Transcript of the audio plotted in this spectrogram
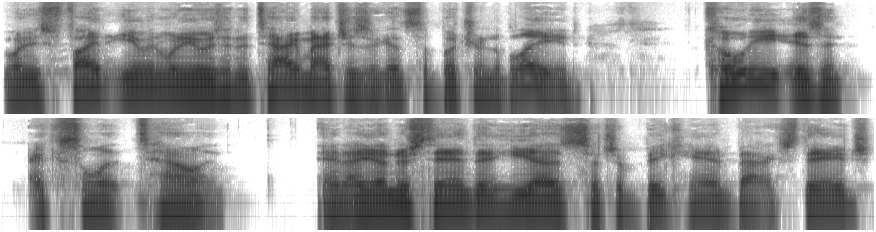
when he's fighting, even when he was in the tag matches against the Butcher and the Blade, Cody is an excellent talent. And I understand that he has such a big hand backstage,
